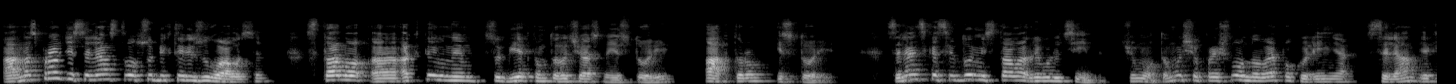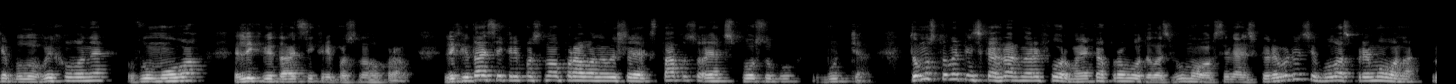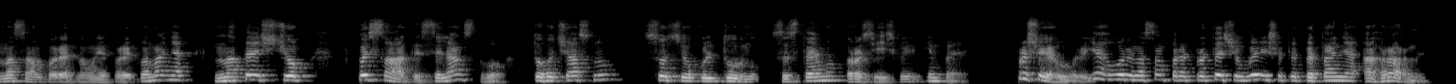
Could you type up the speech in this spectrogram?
А насправді селянство суб'єктивізувалося, стало е, активним суб'єктом тогочасної історії, актором історії. Селянська свідомість стала революційною. Чому? Тому що прийшло нове покоління селян, яке було виховане в умовах ліквідації кріпосного права. Ліквідація кріпосного права не лише як статусу, а як способу буття. Тому Столипінська аграрна реформа, яка проводилась в умовах селянської революції, була спрямована насамперед, на моє переконання, на те, щоб вписати селянство в тогочасну соціокультурну систему Російської імперії. Про що я говорю? Я говорю насамперед про те, щоб вирішити питання аграрне.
